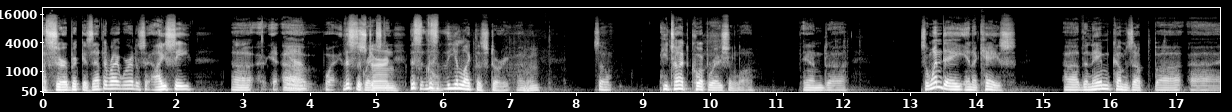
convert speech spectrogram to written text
acerbic. Is that the right word? Icy. Uh, Yeah. uh, boy, this is a great Stern. story. This, this, you like this story. So he taught corporation law. And uh, so one day in a case, uh, the name comes up uh, uh,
